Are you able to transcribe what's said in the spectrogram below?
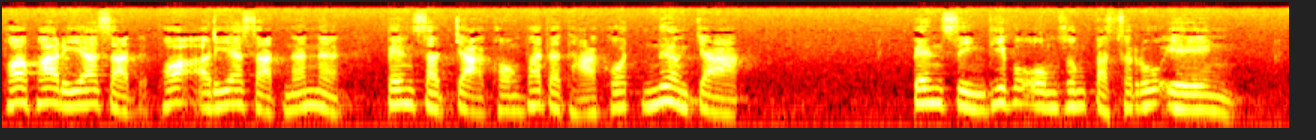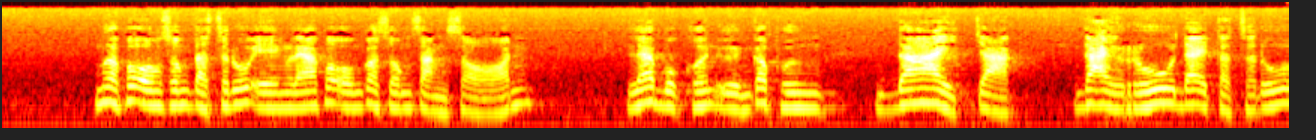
เพราะพระอริยสัจเพราะอริยสัจนั้นน่ะเป็นสัจจะของพระตถาคตเนื่องจาก เป็นสิ่งที่พระองค์ทรงตัดสรู้เอง เมื่อพระองค์ทรงตัดสรู้เองแล้วพระองค์ก็ทรงสั่งสอน และบุคคลอื่นก็พึงได้จากได้รู้ได้ตัดสรู้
